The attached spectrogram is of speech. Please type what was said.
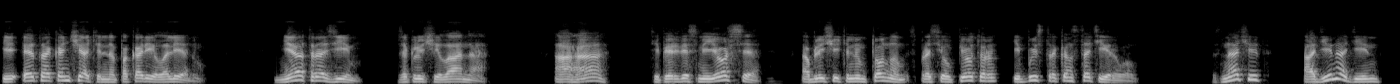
и это окончательно покорило Лену. «Неотразим», — заключила она. «Ага, теперь ты смеешься?» — обличительным тоном спросил Петр и быстро констатировал. «Значит, один-один».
